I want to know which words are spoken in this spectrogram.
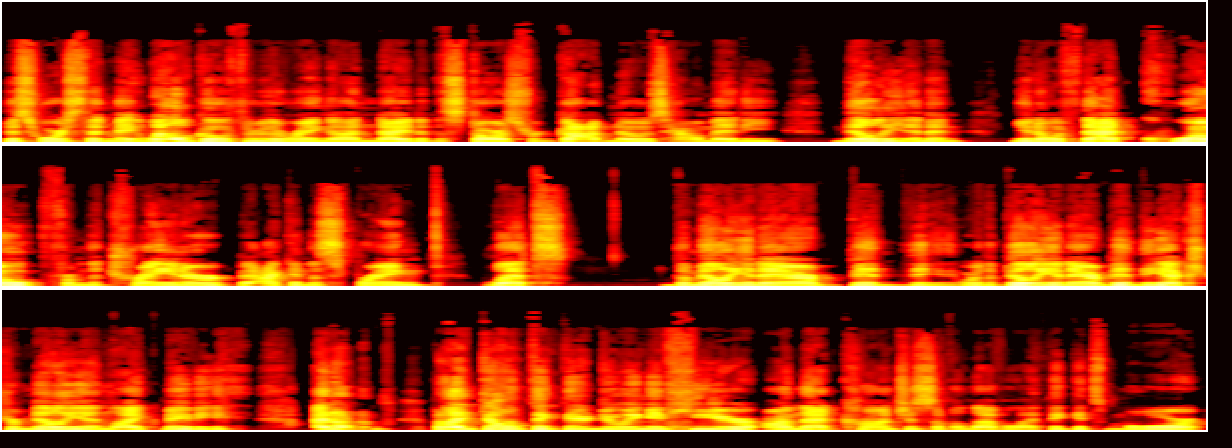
this horse that may well go through the ring on night of the stars for god knows how many million. And you know if that quote from the trainer back in the spring lets the millionaire bid the or the billionaire bid the extra million like maybe i don't but i don't think they're doing it here on that conscious of a level. I think it's more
